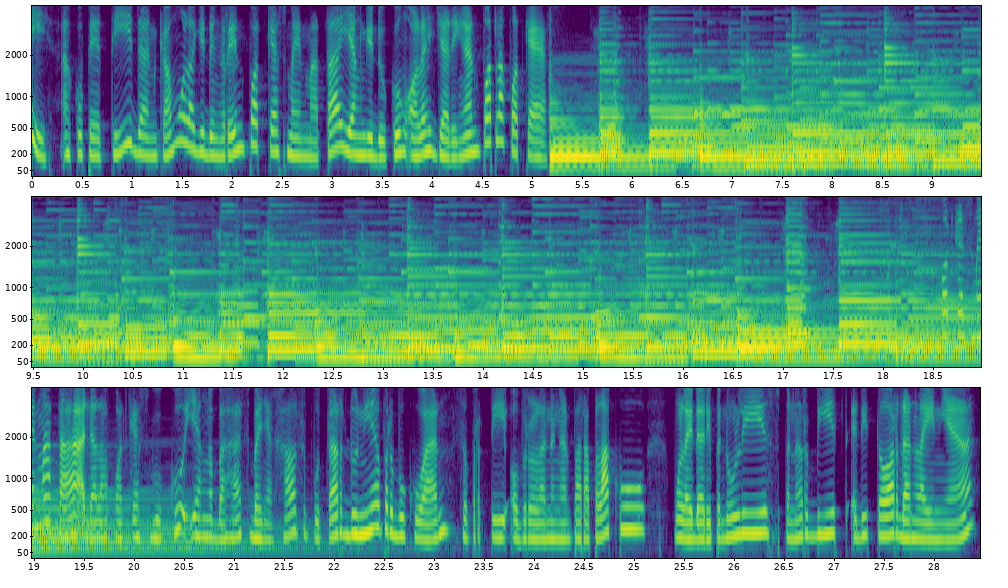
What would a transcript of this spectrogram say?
Hai, aku Peti dan kamu lagi dengerin podcast Main Mata yang didukung oleh jaringan Potluck Podcast. Adalah podcast buku yang ngebahas banyak hal seputar dunia perbukuan seperti obrolan dengan para pelaku, mulai dari penulis, penerbit, editor, dan lainnya.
